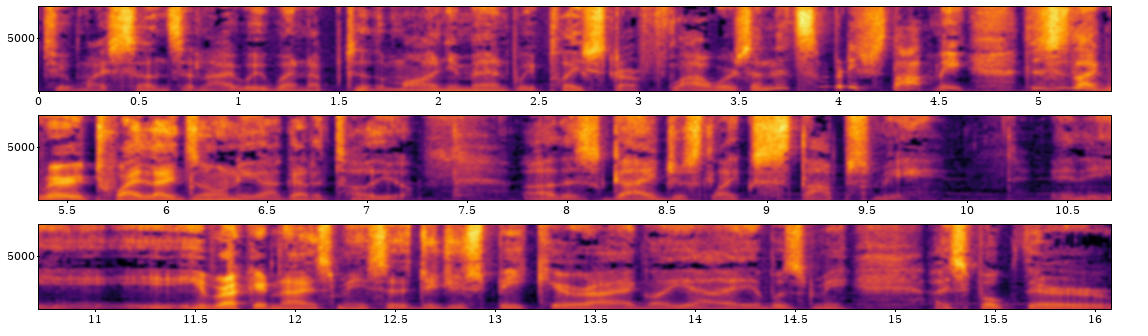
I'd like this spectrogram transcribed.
two of my sons and I, we went up to the monument. We placed our flowers. And then somebody stopped me. This is like very Twilight Zoney, I got to tell you. Uh, this guy just like stops me and he he recognized me. He says, "Did you speak here?" I go, "Yeah, it was me. I spoke there."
